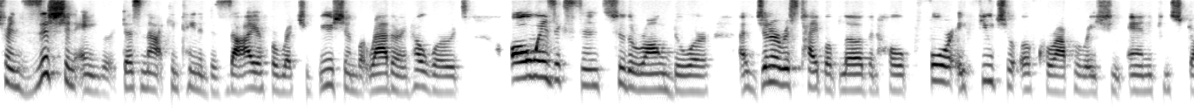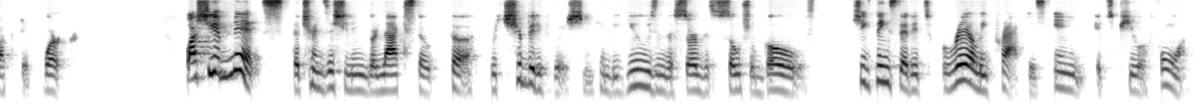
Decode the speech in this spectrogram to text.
Transition anger does not contain a desire for retribution, but rather, in her words, always extends to the wrongdoer a generous type of love and hope for a future of cooperation and constructive work. While she admits that transition anger lacks the, the retributive wish and can be used in the service of social goals, she thinks that it's rarely practiced in its pure form.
